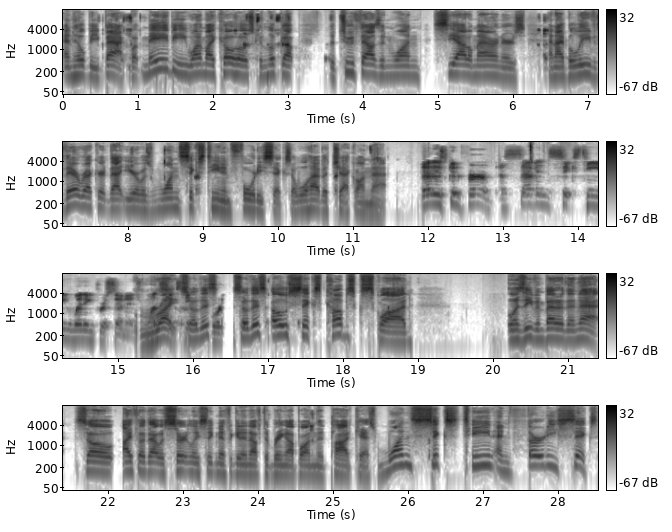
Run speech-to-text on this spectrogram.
and he'll be back. But maybe one of my co hosts can look up the 2001 Seattle Mariners, and I believe their record that year was 116 and 46. So we'll have a check on that. That is confirmed. A 716 winning percentage. Right. So this 40. so this 06 Cubs squad was even better than that. So I thought that was certainly significant enough to bring up on the podcast. 116 and 36.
